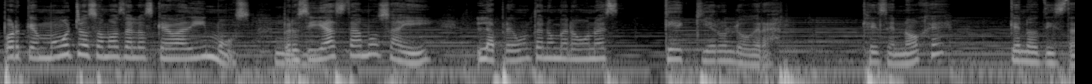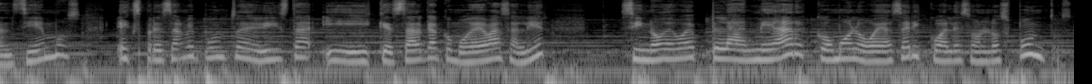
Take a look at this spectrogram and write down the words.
porque muchos somos de los que evadimos, pero si ya estamos ahí, la pregunta número uno es, ¿qué quiero lograr? ¿Que se enoje? ¿Que nos distanciemos? ¿Expresar mi punto de vista y que salga como deba salir? Sino debo planear cómo lo voy a hacer y cuáles son los puntos.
